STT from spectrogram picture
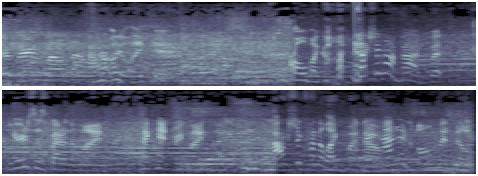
They're very well I don't really like it. Oh my god. It's actually not bad, but Yours is better than mine. I can't drink mine. I actually kind of like mine I had an almond milk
